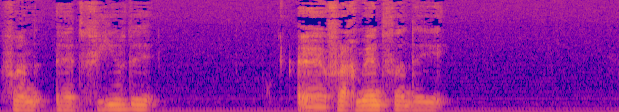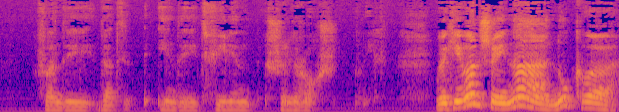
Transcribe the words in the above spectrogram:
van het vierde uh, fragment van de van die, dat in de tfilin shel kivan sheina nukwa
